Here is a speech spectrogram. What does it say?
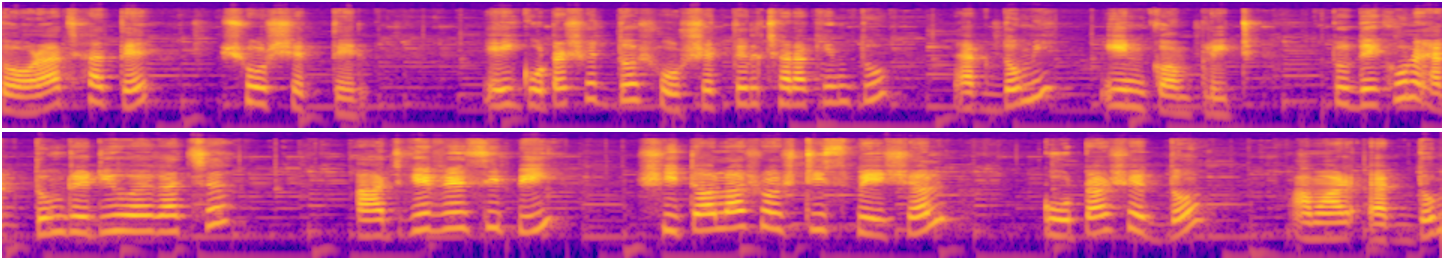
দরাজ হাতে সর্ষের তেল। এই গোটা সেদ্ধ সর্ষের তেল ছাড়া কিন্তু একদমই ইনকমপ্লিট তো দেখুন, একদম রেডি হয়ে গেছে। আজকের রেসিপি শীতলা ষষ্ঠী স্পেশাল গোটা সেদ্ধ। আমার একদম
